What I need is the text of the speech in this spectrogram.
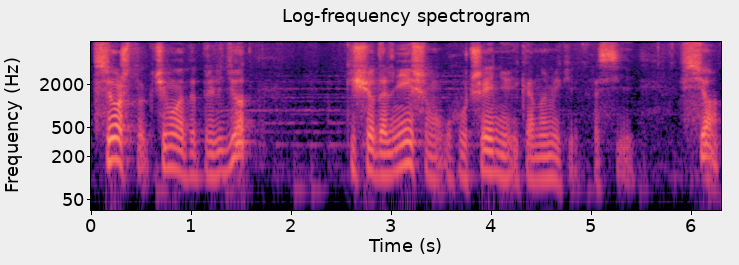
все, что, к чему это приведет, к еще дальнейшему ухудшению экономики России. Все.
